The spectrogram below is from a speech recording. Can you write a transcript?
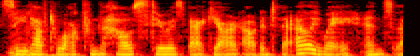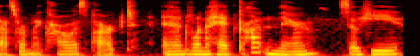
So you'd Mhm. have to walk from the house through his backyard out into the alleyway. And so that's where my car was parked. And when I had gotten there, so he,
